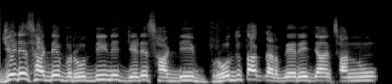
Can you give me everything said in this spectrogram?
ਜਿਹੜੇ ਸਾਡੇ ਵਿਰੋਧੀ ਨੇ, ਜਿਹੜੇ ਸਾਡੀ ਵਿਰੋਧਤਾ ਕਰਦੇ ਰਹੇ ਜਾਂ ਸਾਨੂੰ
